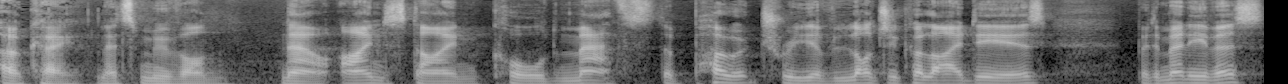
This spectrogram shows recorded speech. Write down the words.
OK, let's move on. Now, Einstein called maths the poetry of logical ideas, but to many of us,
